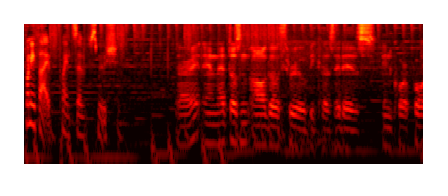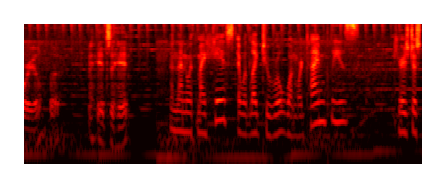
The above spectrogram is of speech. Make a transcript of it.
25 points of smoosh. All right, and that doesn't all go through because it is incorporeal, but it's a hit. And then with my haste, I would like to roll one more time, please. Kira's just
